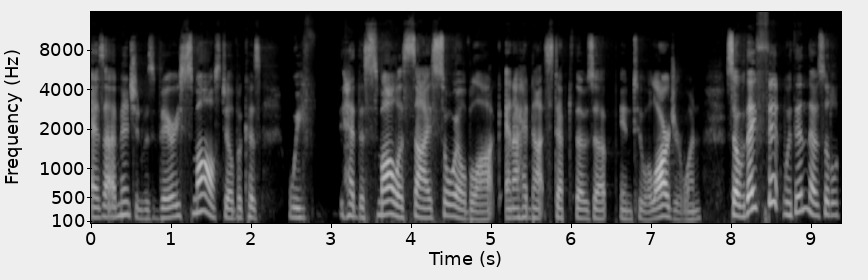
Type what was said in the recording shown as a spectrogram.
as I mentioned, was very small still because we had the smallest size soil block, and I had not stepped those up into a larger one. So they fit within those little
